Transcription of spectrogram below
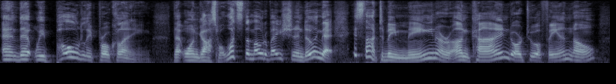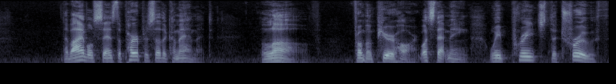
and that we boldly proclaim that one gospel? What's the motivation in doing that? It's not to be mean or unkind or to offend, no. The Bible says the purpose of the commandment, love from a pure heart. What's that mean? We preach the truth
